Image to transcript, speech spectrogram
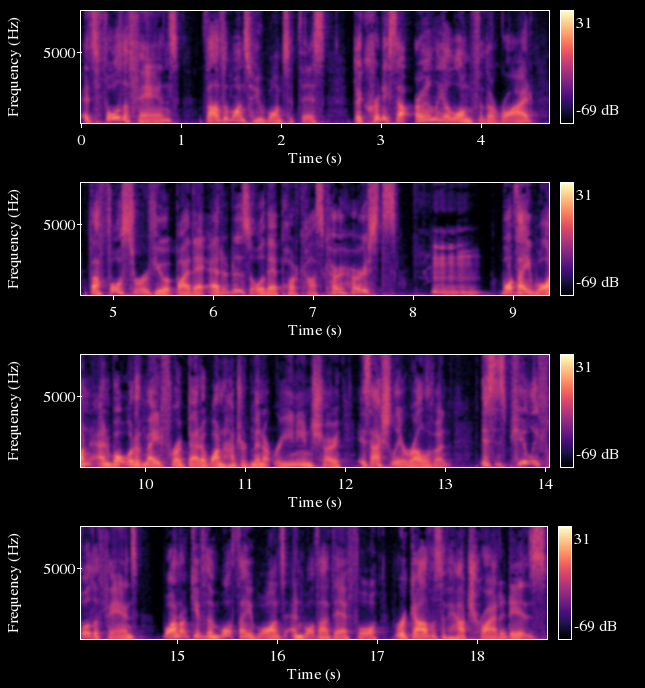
It's for the fans. They're the ones who wanted this. The critics are only along for the ride. They're forced to review it by their editors or their podcast co hosts. what they want and what would have made for a better 100 minute reunion show is actually irrelevant. This is purely for the fans. Why not give them what they want and what they're there for, regardless of how tried it is?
